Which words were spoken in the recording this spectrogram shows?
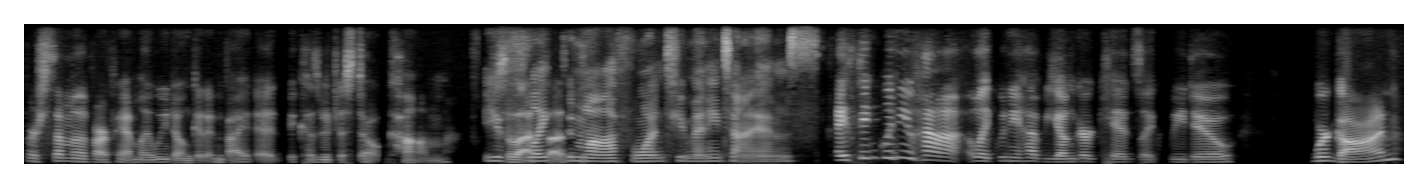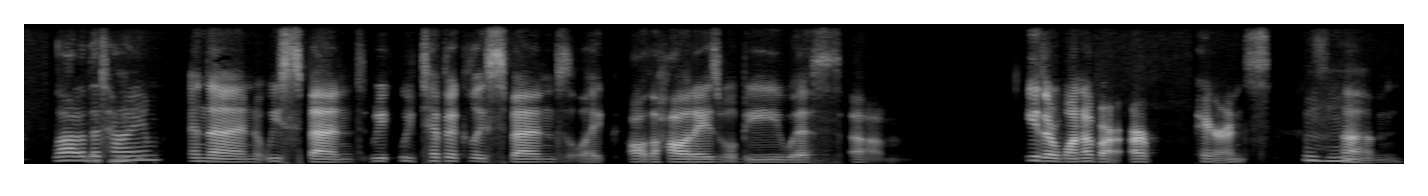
for some of our family, we don't get invited because we just don't come. You so flaked us. them off one too many times. I think when you have, like, when you have younger kids like we do, we're gone a lot of the Mhm. time. And then we spend, we, we typically spend like all the holidays will be with um, either one of our, our parents. Mhm. Um,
